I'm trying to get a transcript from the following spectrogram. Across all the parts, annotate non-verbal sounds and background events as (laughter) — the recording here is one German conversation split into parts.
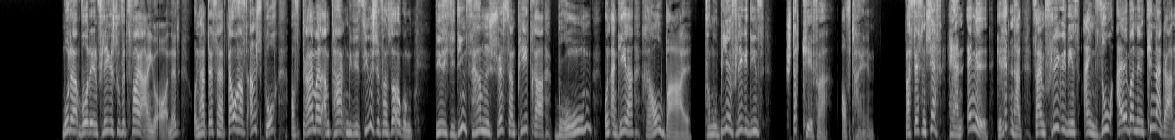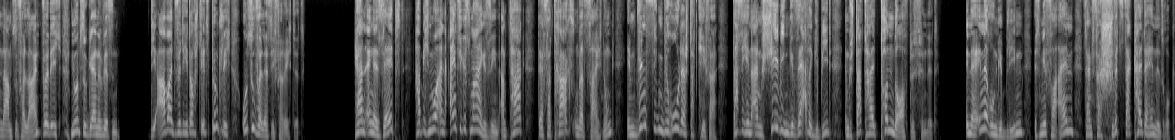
Mutter wurde in Pflegestufe 2 eingeordnet und hat deshalb dauerhaft Anspruch auf dreimal am Tag medizinische Versorgung, die sich die diensthabenden Schwestern Petra Brom und Angela Raubal vom mobilen Pflegedienst Stadtkäfer aufteilen. Was dessen Chef, Herrn Engel, geritten hat, seinem Pflegedienst einen so albernen Kindergartennamen zu verleihen, würde ich nur zu gerne wissen. Die Arbeit wird jedoch stets pünktlich und zuverlässig verrichtet. Herrn Engel selbst habe ich nur ein einziges Mal gesehen, am Tag der Vertragsunterzeichnung im winzigen Büro der Stadtkäfer, das sich in einem schäbigen Gewerbegebiet im Stadtteil Tondorf befindet. In Erinnerung geblieben ist mir vor allem sein verschwitzter kalter Händedruck.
